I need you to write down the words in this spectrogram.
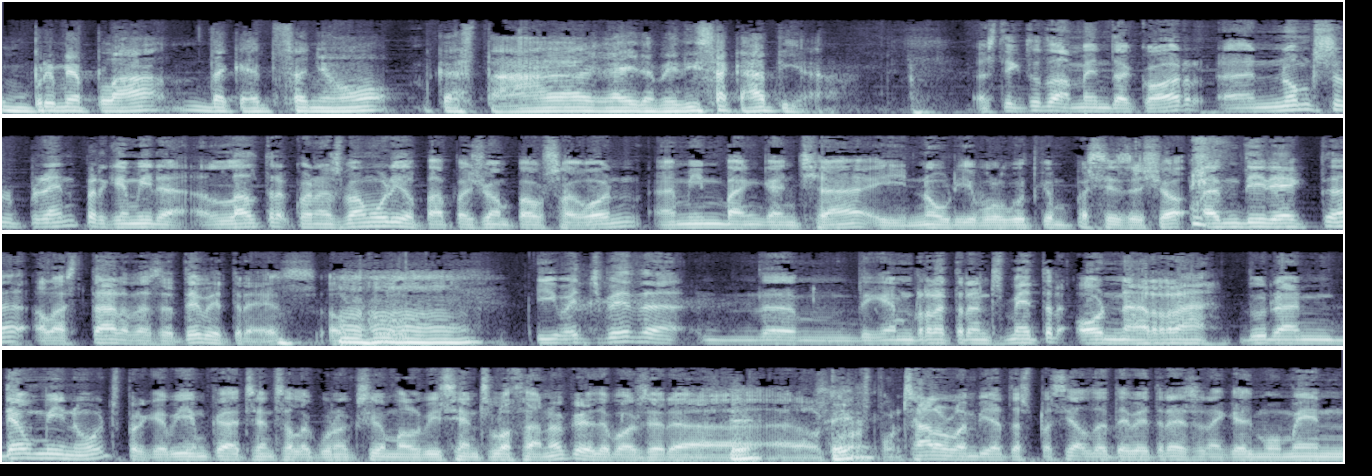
un primer pla d'aquest senyor que està gairebé dissecat ja. Estic totalment d'acord. Eh, No em sorprèn perquè, mira, l'altre, quan es va morir el papa Joan Pau II, a mi em va enganxar, i no hauria volgut que em passés això, en directe a les tardes a TV3, al club, i vaig haver de, de, diguem, retransmetre o narrar durant 10 minuts, perquè havíem quedat sense la connexió amb el Vicenç Lozano, que llavors era, Sí, el sí. corresponsal o l'enviat especial de TV3 en aquell moment,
